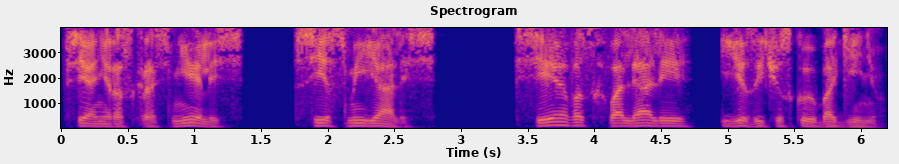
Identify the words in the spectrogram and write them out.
Все они раскраснелись, все смеялись, все восхваляли языческую богиню.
